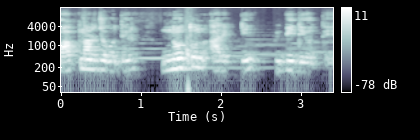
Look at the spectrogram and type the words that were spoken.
ভাবনার জগতের নতুন আরেকটি ভিডিওতে।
